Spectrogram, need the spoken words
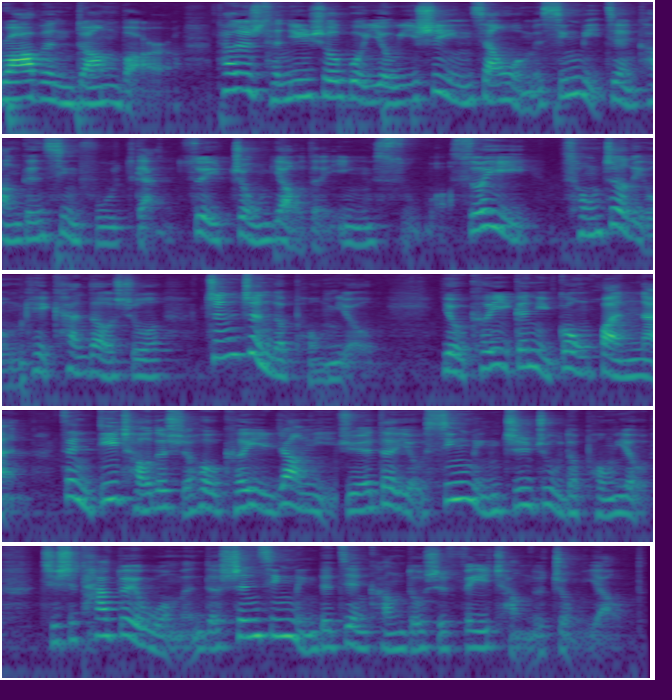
Robin Dunbar，他就曾经说过，友谊是影响我们心理健康跟幸福感最重要的因素哦。所以从这里我们可以看到说，说真正的朋友有可以跟你共患难。在你低潮的时候，可以让你觉得有心灵支柱的朋友，其实他对我们的身心灵的健康都是非常的重要的。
